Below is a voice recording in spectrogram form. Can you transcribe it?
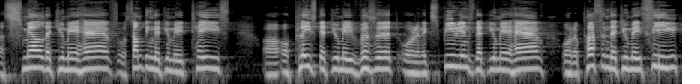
a smell that you may have, or something that you may taste, uh, a place that you may visit, or an experience that you may have, or a person that you may see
